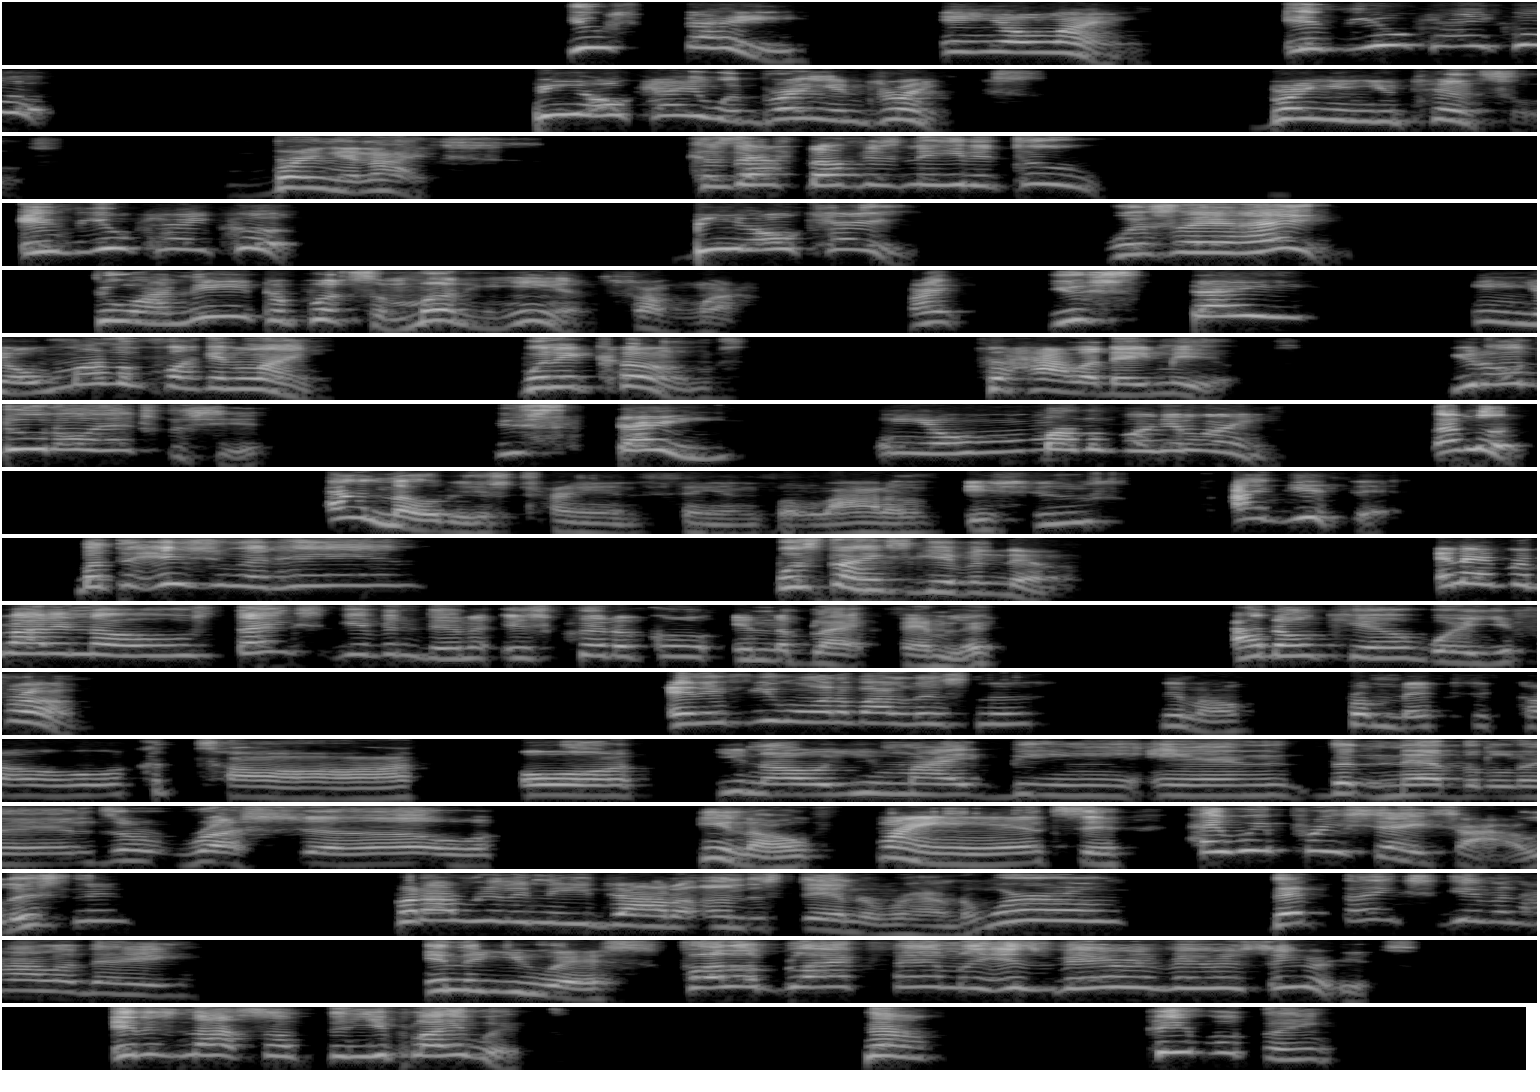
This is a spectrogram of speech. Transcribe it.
You stay in your lane. If you can't cook, be okay with bringing drinks, bringing utensils, bringing ice, because that stuff is needed too. If you can't cook, be okay with saying, hey, do I need to put some money in somewhere? Right? You stay in your motherfucking lane when it comes to holiday meals. You don't do no extra shit. You stay in your motherfucking lane. Now look, I know this transcends a lot of issues. I get that. But the issue at hand was Thanksgiving dinner. And everybody knows Thanksgiving dinner is critical in the black family. I don't care where you're from. And if you're one of our listeners, you know, from Mexico or Qatar, or you know, you might be in the Netherlands or Russia or you know, France, and hey, we appreciate y'all listening. But I really need y'all to understand around the world that Thanksgiving holiday in the US for the black family is very, very serious. It is not something you play with. Now, people think,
